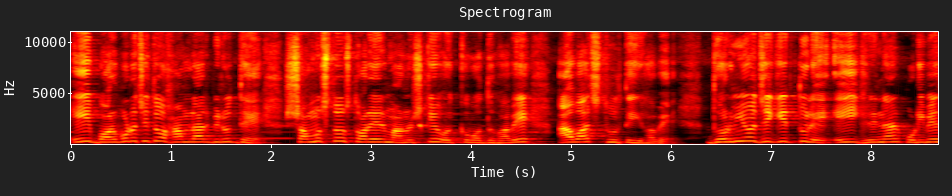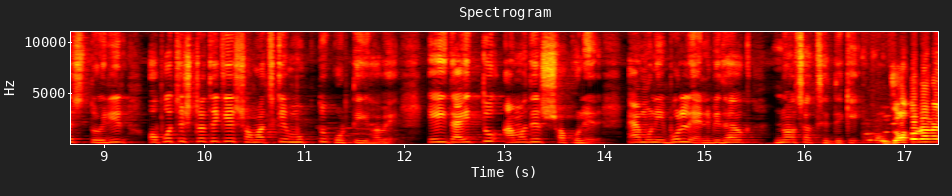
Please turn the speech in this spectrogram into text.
এই বর্বরচিত হামলার বিরুদ্ধে সমস্ত স্তরের মানুষকে ঐক্যবদ্ধভাবে আওয়াজ তুলতেই হবে। ধর্মীয় জিগির তুলে এই ঘৃণার পরিবেশ তৈরির অপচেষ্টা থেকে সমাজকে মুক্ত করতেই হবে। এই দায়িত্ব আমাদের সকলের, এমনই বললেন বিধায়ক নসাদ সিদ্দিকী। যতটা না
